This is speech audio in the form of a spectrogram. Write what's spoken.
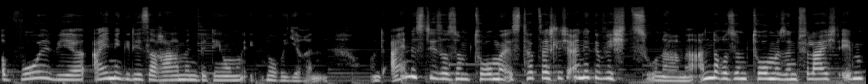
obwohl wir einige dieser Rahmenbedingungen ignorieren. Und eines dieser Symptome ist tatsächlich eine Gewichtszunahme. Andere Symptome sind vielleicht eben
